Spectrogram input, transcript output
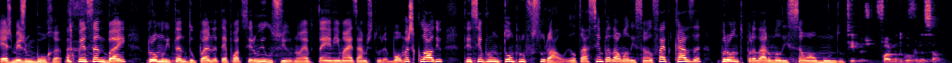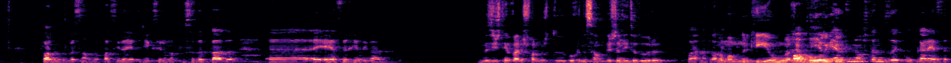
és mesmo burra. O que, pensando bem, para um militante do PAN até pode ser um elogio, não é? Porque tem animais à mistura. Bom, mas Cláudio tem sempre um tom professoral. Ele está sempre a dar uma lição. Ele sai de casa pronto para dar uma lição ao mundo. Sim, mas forma de governação. Forma de aprovação, não faço ideia, teria que ser uma que fosse adaptada eh, a a essa realidade. Mas existem várias formas de governação, desde a ditadura Claro, naturalmente. Uma monarquia, uma Obviamente república. não estamos a colocar essa.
